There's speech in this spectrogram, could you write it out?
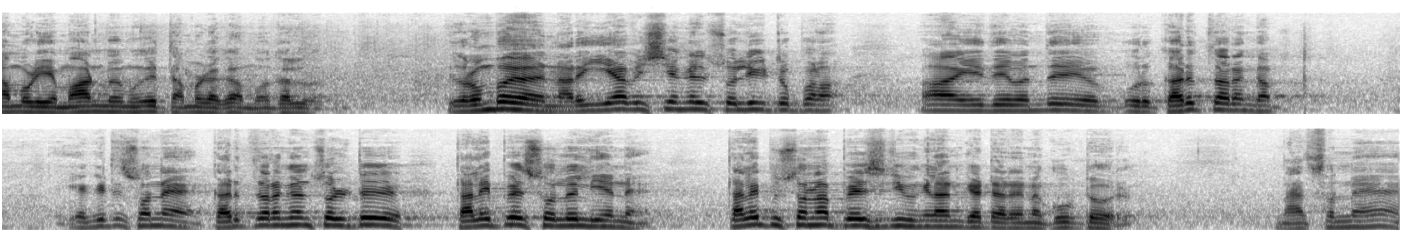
நம்முடைய மாண்புமிகு தமிழக முதல்வர். இது ரொம்ப நிறையா விஷயங்கள் சொல்லிக்கிட்டு போகலாம் இது வந்து ஒரு கருத்தரங்கம். என்கிட்ட சொன்னேன் கருத்தரங்கன்னு சொல்லிட்டு தலைப்பே சொல்லலையேன்னு. தலைப்பு சொன்னால் பேசிட்டீங்களான்னு கேட்டார் என்னை கூப்பிட்டவர். நான் சொன்னேன்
